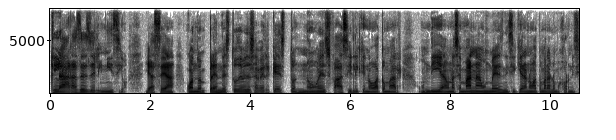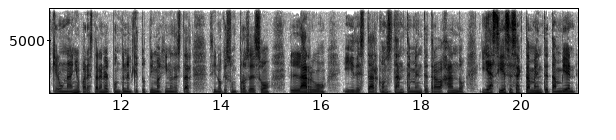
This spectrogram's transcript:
claras desde el inicio. Ya sea cuando emprendes, tú debes de saber que esto no es fácil y que no va a tomar un día, una semana, un mes, ni siquiera no va a tomar a lo mejor ni siquiera un año para estar en el punto en el que tú te imaginas estar, sino que es un proceso largo y de estar constantemente trabajando. Y así es exactamente también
